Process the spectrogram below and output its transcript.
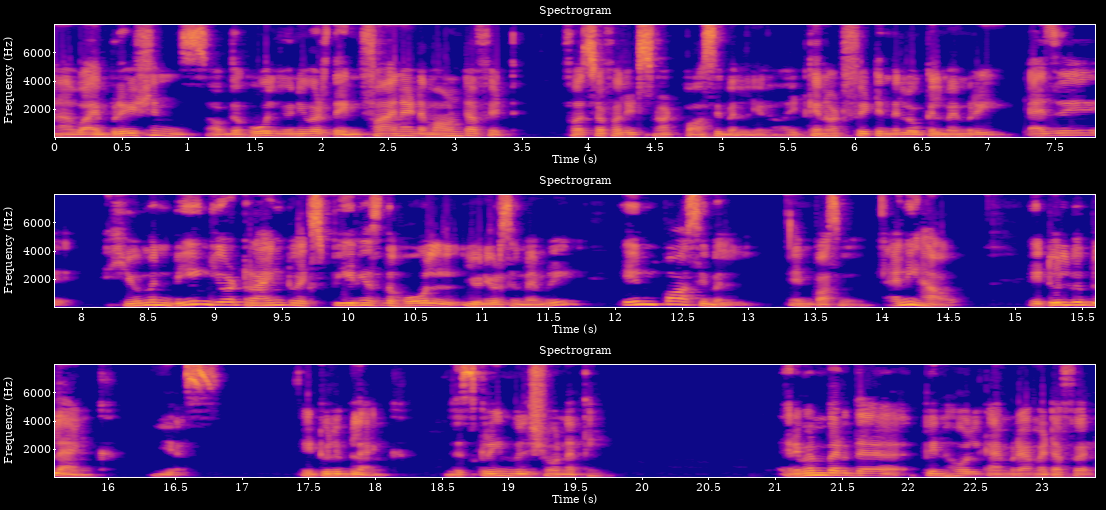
uh, vibrations of the whole universe, the infinite amount of it, first of all, it's not possible. You know, it cannot fit in the local memory. As a human being, you are trying to experience the whole universal memory. Impossible. Impossible. Anyhow, it will be blank. Yes, it will be blank. The screen will show nothing. Remember the pinhole camera metaphor?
